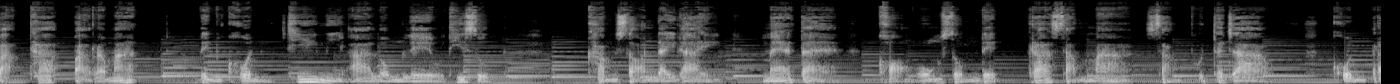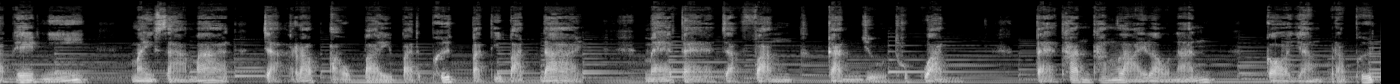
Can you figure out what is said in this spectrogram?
ปัทะปารมะ เป็นคนที่มีอารมณ์เลวที่สุดคำสอนใด ๆ แม้แต่ขององค์สมเด็จพระสัมมาสัมพุทธเจ้า คนประเภทนี้ไม่สามารถจะรับเอาไปปฏิพฤติปฏิบัติได้ แม้แต่จะฟังกันอยู่ทุกวัน แต่ท่านทั้งหลายเหล่านั้น ก็ยังประพฤติ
